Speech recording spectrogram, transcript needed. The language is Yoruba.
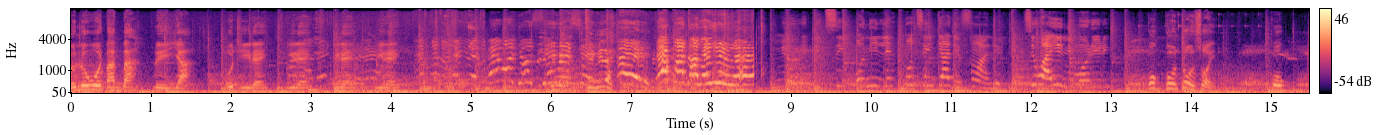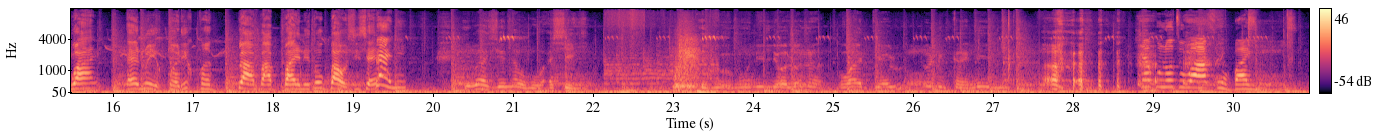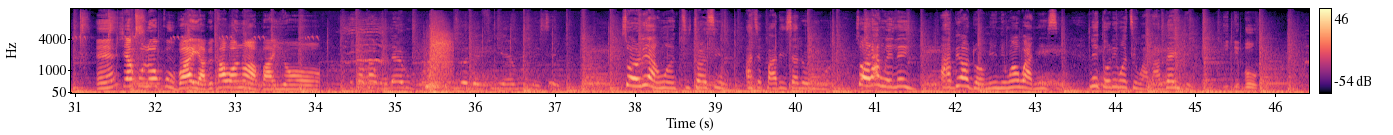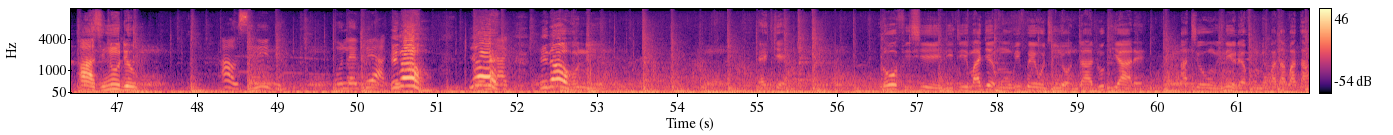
lólówó bá gbá ló yẹ ya ó di rẹ irẹ irẹ irẹ. ẹ mọ̀ jọ sí ẹ lẹ́sẹ̀ ẹ padà lẹ́yìn rẹ̀. mi ò rí ibi tí onílé tó ti ń jáde fún àlejò wàá yìí ni mo rí rí. gbogbo ohun tó ń sọ yìí kò gbá ẹnu ìpọ̀nrí kan gbá bàbá ẹni tó gbà ọ́ síṣẹ́. bẹ́ẹ̀ni irú àṣẹ náà mo wá ṣe yìí èmi ò mọ ọlọ́nà wá dẹrú nìkan ní mi. ṣẹ́kún ló tún wáá kù báyìí ṣẹ́kún ló kù báyìí àbí káwọ́ náà àbáyọ. ìjọba wẹ̀ lẹ́rù ló lè fi ẹrù lè ṣe. sórí àwọn títọ́ sí i a ti parí iṣẹ́ lórí wọn sórí àwọn eléyìí abẹ́ ọ̀dọ̀ mi ni wọ́n wà ní ìsìn nítorí wọ́n ti wà lábẹ́ ìdè. ìdìbò a sì ní òde o. a ò sí ní ìdè òun lẹ gbé àgbẹ̀. iná yé iná. Ló fi ṣe èdìdì májẹ̀mú wípé o ti yọ̀ǹda dúkìá rẹ àti ohun ìní rẹ fún mi pátápátá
